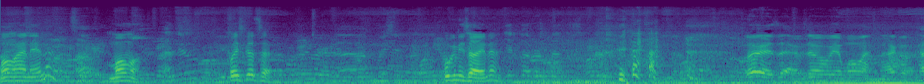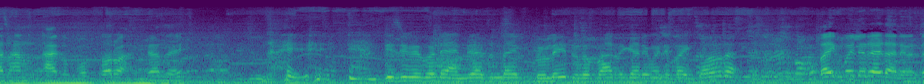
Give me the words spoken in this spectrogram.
मोमो खाने होइन? मोमो। पैसा छ? पुग्ने छ होइन? ल हामी चाहिँ अब यो मोमो हान्न आएको खाजा खानु आएको भोक तर हामीलाई चाहिँ है। टिसिपीबाट हामीलाई चाहिँ बाइक ठुलै ठुलो पार्ने गरे मैले बाइक चलाउँदा। बाइक मैले राइड हान्यो भने त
